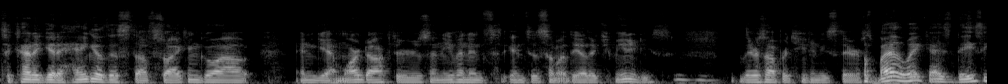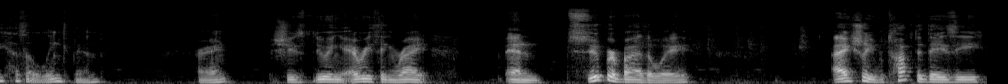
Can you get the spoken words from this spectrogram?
to kind of get a hang of this stuff, so I can go out and get more doctors and even in, into some of the other communities there's opportunities there. Oh, by the way, guys, Daisy has a LinkedIn. Right? She's doing everything right. And super by the way, I actually talked to Daisy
